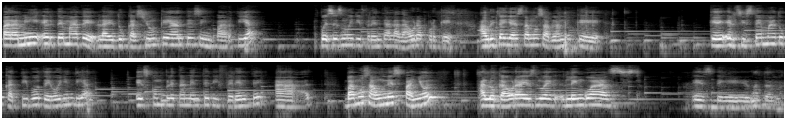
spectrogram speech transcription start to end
para mí el tema de la educación que antes se impartía, pues es muy diferente a la de ahora, porque ahorita ya estamos hablando que, que el sistema educativo de hoy en día es completamente diferente a, vamos a un español, a lo que ahora es lenguas, este, maternas.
